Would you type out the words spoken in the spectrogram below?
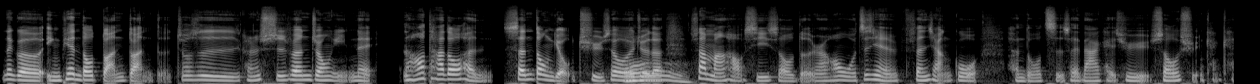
那个影片都短短的，就是可能十分钟以内。然后他都很生动有趣，所以我会觉得算蛮好吸收的。然后我之前也分享过很多次，所以大家可以去搜寻看看。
